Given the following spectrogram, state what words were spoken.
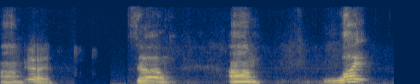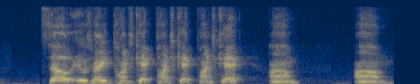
Um, Good. So, um, what? So it was very punch kick, punch kick, punch kick. Um, um,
